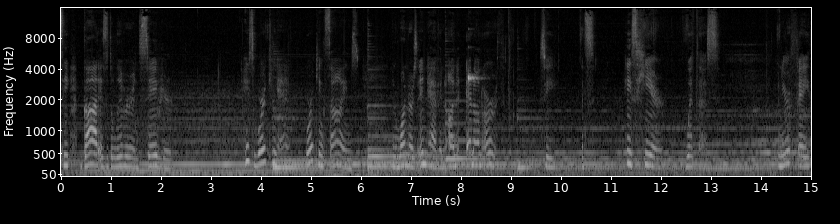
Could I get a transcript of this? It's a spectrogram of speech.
See, God is a deliverer and savior. He's working at working signs and wonders in heaven on and on earth. See, it's He's here with us. When your faith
